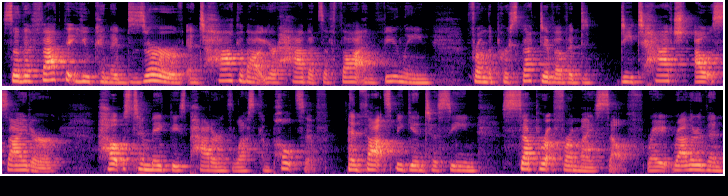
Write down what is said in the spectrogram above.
So, the fact that you can observe and talk about your habits of thought and feeling from the perspective of a detached outsider helps to make these patterns less compulsive. And thoughts begin to seem separate from myself, right? Rather than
